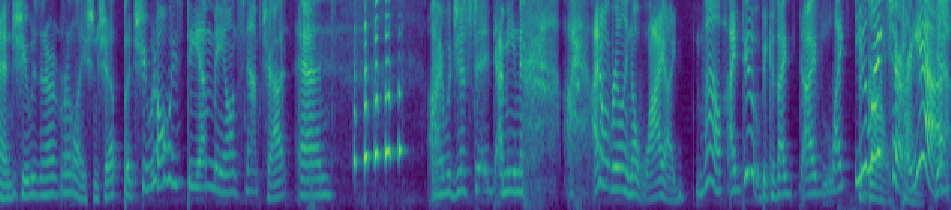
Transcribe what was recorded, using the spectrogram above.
And she was in a relationship, but she would always DM me on Snapchat, and I would just, I mean, I don't really know why I. Well, I do because I I like You liked her, kinda. yeah. yeah.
